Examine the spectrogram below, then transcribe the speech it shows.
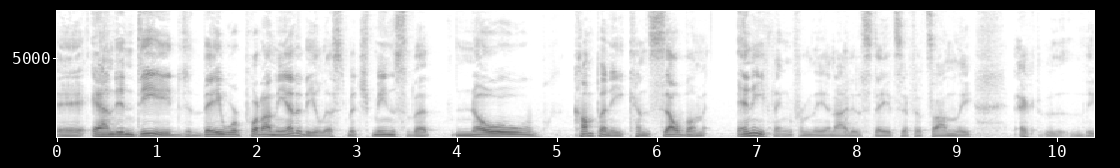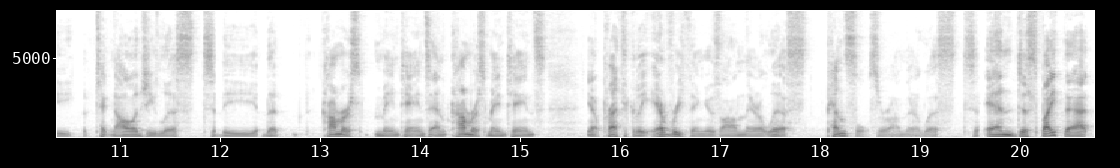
Uh, and indeed, they were put on the entity list, which means that no company can sell them anything from the United States if it's on the the technology list the that Commerce maintains and Commerce maintains you know practically everything is on their list pencils are on their list and despite that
